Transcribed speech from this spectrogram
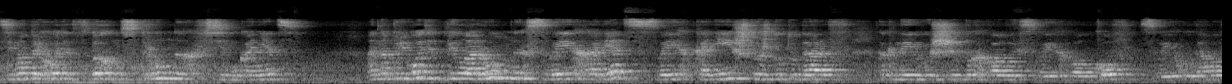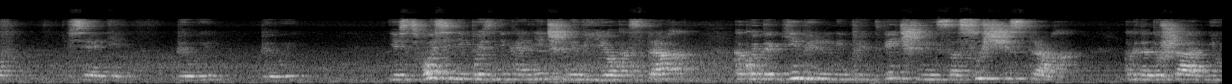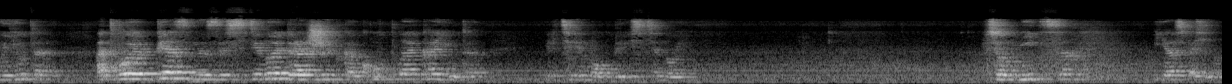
Зима приходит вздохом струнных, всему конец. Она приводит белорунных своих овец, своих коней, что ждут ударов, как наивысшие похвалы своих волков, своих удавов. Все они белы, белы. Есть в осени позднеконечный в ее кострах какой-то гибельный, предвечный, сосущий страх, когда душа от неуюта, а твое бездны за стеной дрожит, как утлая каюта или теремок берестяной. Все мнится, и я спасибо.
